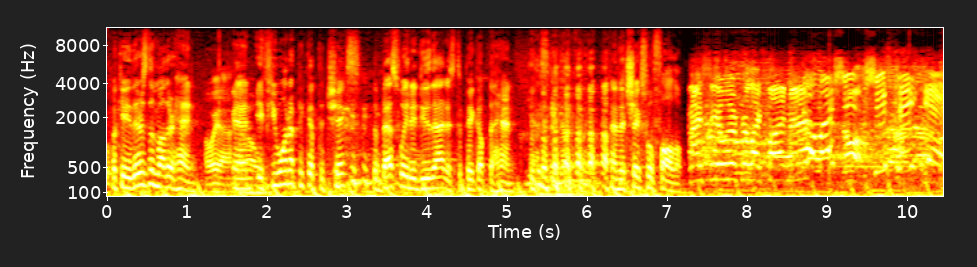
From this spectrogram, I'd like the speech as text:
taken. Okay, there's the mother hen. Oh, yeah. And if you want to pick up the chicks, the best way to do that is to pick up the hen. Yes, definitely. And the chicks will follow. Can I steal her for like five minutes? No, what? She, Oh. She's taken.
